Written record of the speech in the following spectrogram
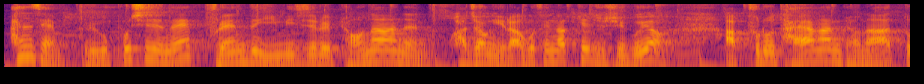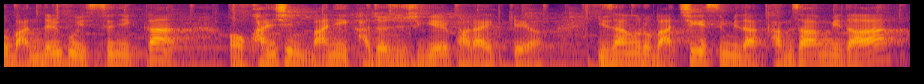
한샘 그리고 포시즌의 브랜드 이미지를 변화하는 과정이라고 생각해 주시고요. 앞으로 다양한 변화 또 만들고 있으니까 어, 관심 많이 가져주시길 바랄게요. 이상으로 마치겠습니다. 감사합니다.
